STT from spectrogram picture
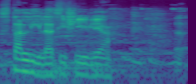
Sta lì la Sicilia,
